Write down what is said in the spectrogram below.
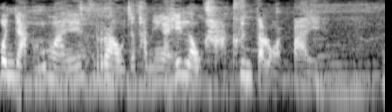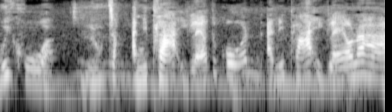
คนอยากรู้ไหม เราจะทำยังไงให้เราขาขึ้นตลอดไปวิครูอรู้จักอันนี้พระอีกแล้ว ทุกคน อันนี้พระอีกแล้วนะคะ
